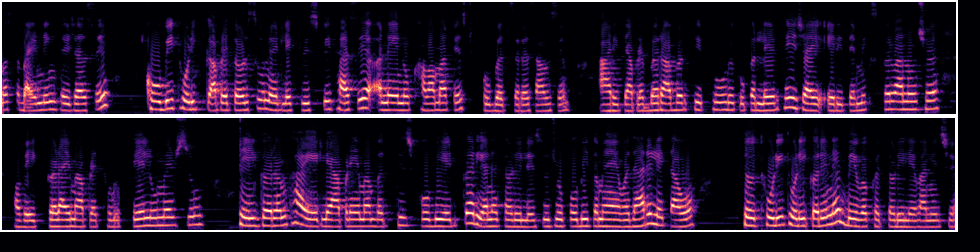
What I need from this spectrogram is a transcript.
મસ્ત બાઇન્ડિંગ થઈ જશે. કોબી થોડીક આપણે તળશું ને એટલે ક્રિસ્પી થશે અને એનો ખાવામાં ટેસ્ટ ખૂબ જ સરસ આવશે. આ રીતે આપણે બરાબરથી થોડુંક ઉપર લેર થઈ જાય એ રીતે મિક્સ કરવાનું છે. હવે એક કડાઈમાં આપણે થોડુંક તેલ ઉમેરશું. તેલ ગરમ થાય એટલે આપણે એમાં બધી જ કોબી એડ કરી અને તળી લઈશું જો કોબી તમે વધારે લેતા હો, તો થોડી થોડી કરીને બે વખત તળી લેવાની છે.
